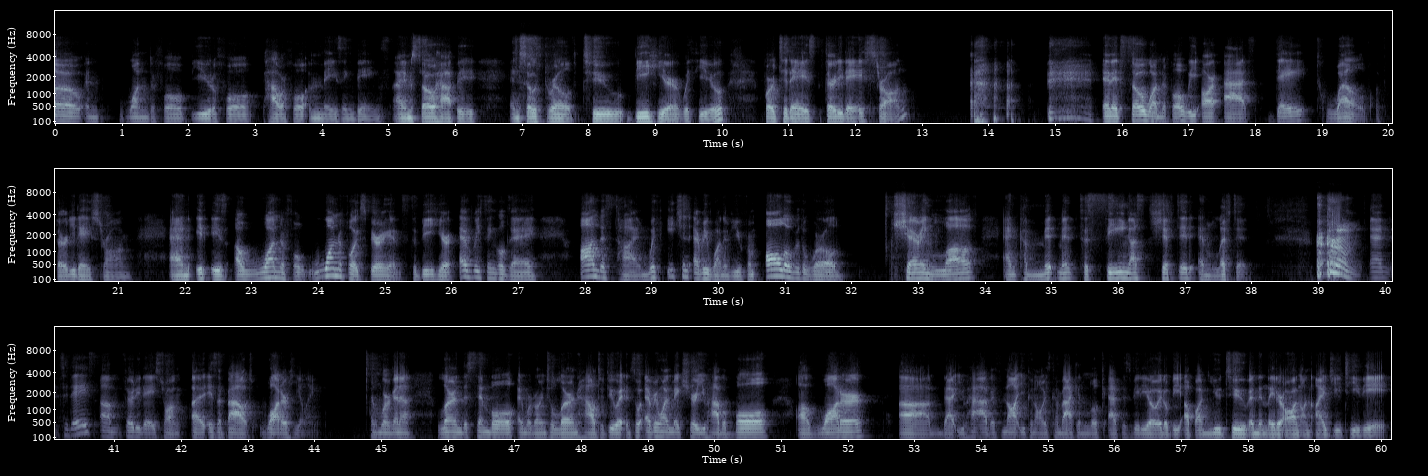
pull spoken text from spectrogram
Hello, and wonderful, beautiful, powerful, amazing beings. I am so happy and so thrilled to be here with you for today's 30 Days Strong. and it's so wonderful. We are at day 12 of 30 Days Strong. And it is a wonderful, wonderful experience to be here every single day on this time with each and every one of you from all over the world, sharing love and commitment to seeing us shifted and lifted. and today's um, 30 Days Strong uh, is about water healing. And we're going to learn the symbol and we're going to learn how to do it. And so, everyone, make sure you have a bowl of water um, that you have. If not, you can always come back and look at this video. It'll be up on YouTube and then later on on IGTV.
